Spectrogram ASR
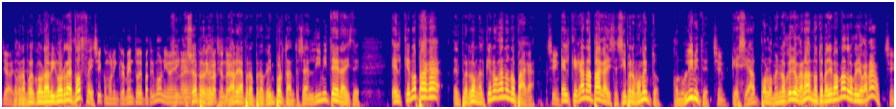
Ya, Lo ya, que no ya. puede cobrar Vigorra es 12. Sí, como el incremento de patrimonio Sí, en, eso es, pero, la que, de pero, pero que importante. O sea, el límite era, dice, el que no paga, el perdón, el que no gana no paga. Sí, El que gana paga, dice, sí, pero un momento, con un límite. sí, Que sea por lo menos lo que yo he ganado, no te va a llevar más de lo que yo he ganado. sí,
